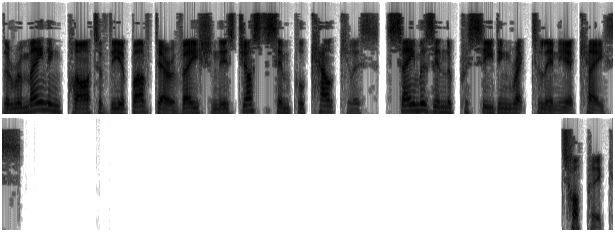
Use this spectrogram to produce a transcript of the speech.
The remaining part of the above derivation is just simple calculus, same as in the preceding rectilinear case. Topic:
